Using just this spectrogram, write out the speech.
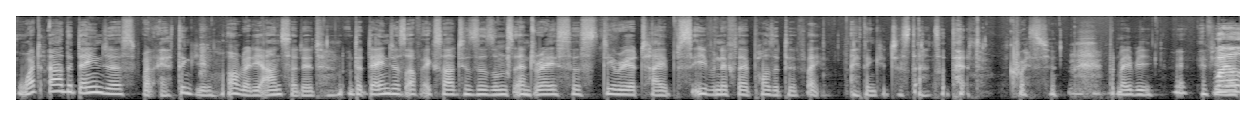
what are the dangers? Well, I think you already answered it. The dangers of exoticisms and racist stereotypes, even if they're positive. I, I think you just answered that question. Mm -hmm. But maybe if you well,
